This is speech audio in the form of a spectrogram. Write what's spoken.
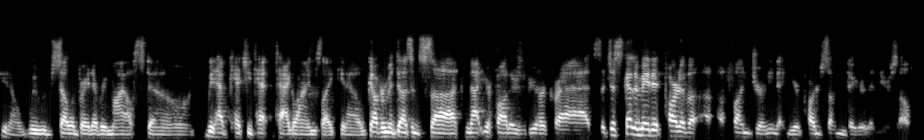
you know, we would celebrate every milestone. We'd have catchy taglines like, you know, government doesn't suck, not your father's bureaucrats. It just kind of made it part of a, a fun journey that you're part of something bigger than yourself.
